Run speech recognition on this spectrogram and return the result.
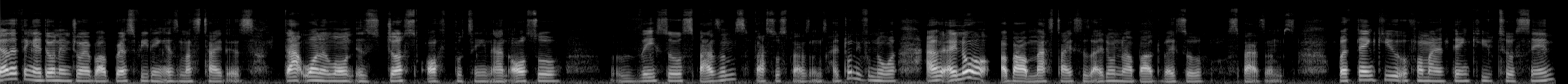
other thing I don't enjoy about breastfeeding is mastitis. That one alone is just off putting and also vasospasms. Vasospasms. I don't even know what I, I know about mastitis. I don't know about vasospasms. But thank you, Ufoma, and thank you, Tosin.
